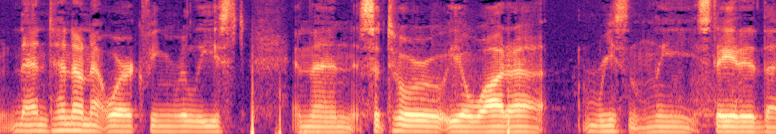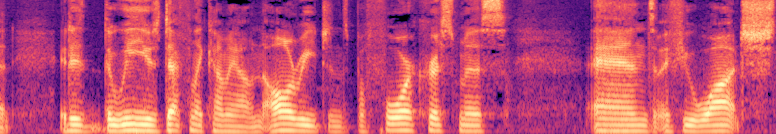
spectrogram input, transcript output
Nintendo Network being released, and then Satoru Iwata recently stated that it is the Wii U is definitely coming out in all regions before Christmas, and if you watch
